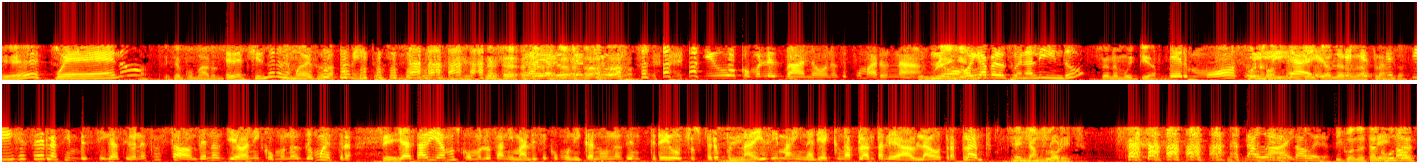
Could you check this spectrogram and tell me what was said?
¿Qué? Bueno, ¿Sí ¿Se fumaron? el chisme no se mueve solo acá, Lourdes, ¿qué hubo? ¿Cómo les va? No, no se fumaron nada. No, oiga, pero suena lindo. Suena muy tierno. Hermoso. Bueno, dicen que hay que hablar de las plantas. es- Fíjese las investigaciones hasta dónde nos llevan y cómo nos demuestra. Sí. Ya sabíamos cómo los animales se comunican unos entre otros, pero pues Sí. nadie se imaginaría que una planta le habla a otra planta. Se echan flores. está bueno, Bueno. Y cuando están Sí. juntas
